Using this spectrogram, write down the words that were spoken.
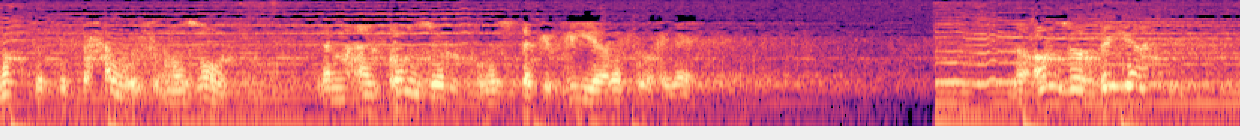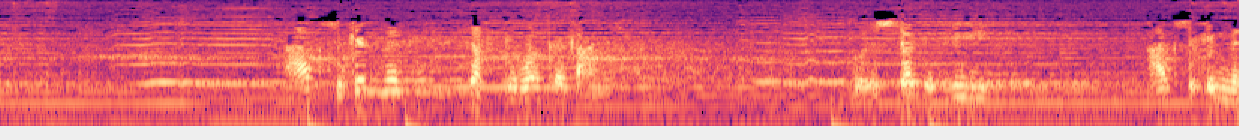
نقطة التحول في المزمور. لما قال انظر واستجب لي يا رب إلهي انظر دي عكس كلمة تفكر وجهك عني واستجب لي عكس كلمة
